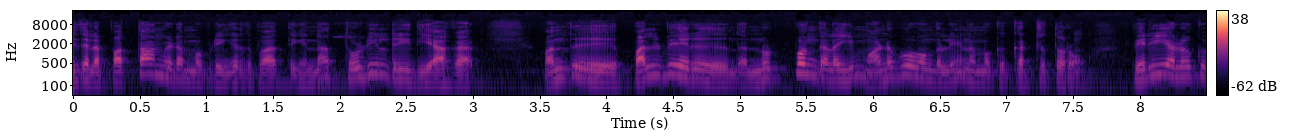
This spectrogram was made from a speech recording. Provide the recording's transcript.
இதில் பத்தாம் இடம் அப்படிங்கிறது பார்த்திங்கன்னா தொழில் ரீதியாக வந்து பல்வேறு இந்த நுட்பங்களையும் அனுபவங்களையும் நமக்கு கற்றுத்தரும். பெரிய அளவுக்கு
